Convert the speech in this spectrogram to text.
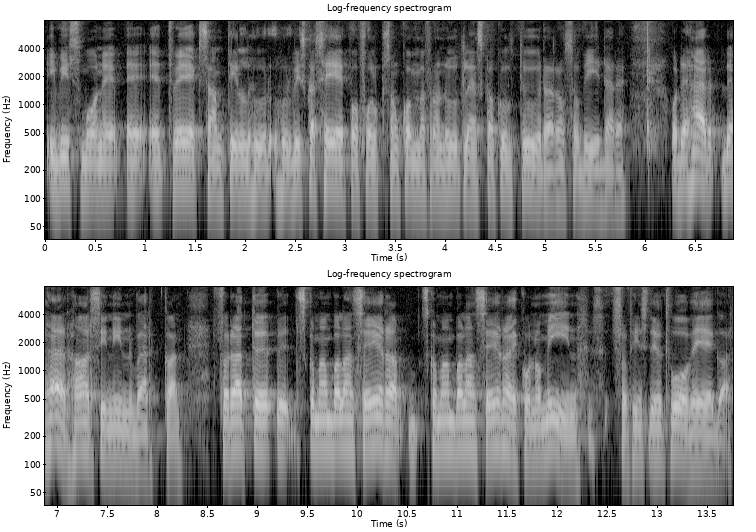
i viss mån är, är, är tveksam till hur, hur vi ska se på folk som kommer från utländska kulturer och så vidare. Och det här, det här har sin inverkan. För att eh, ska man balansera, ska man balansera ekonomin så finns det ju två vägar.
